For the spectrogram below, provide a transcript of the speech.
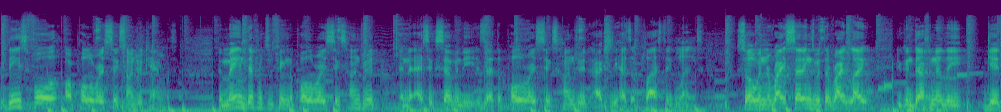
these four are Polaroid 600 cameras. The main difference between the Polaroid 600 and the SX70 is that the Polaroid 600 actually has a plastic lens. So in the right settings with the right light, you can definitely get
